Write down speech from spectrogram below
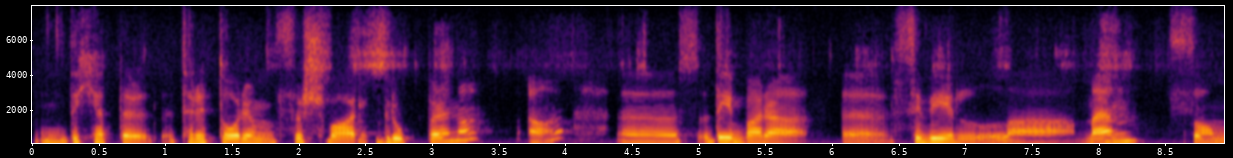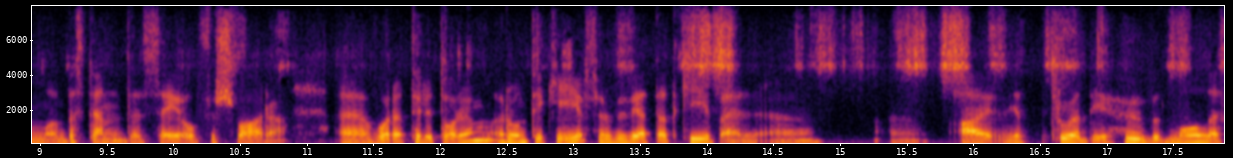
det heter territoriumförsvargrupperna. Ja. Eh, det är bara civila män som bestämde sig att försvara våra territorium runt i Kiev. För vi vet att Kiev är, jag tror att det är huvudmålet.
